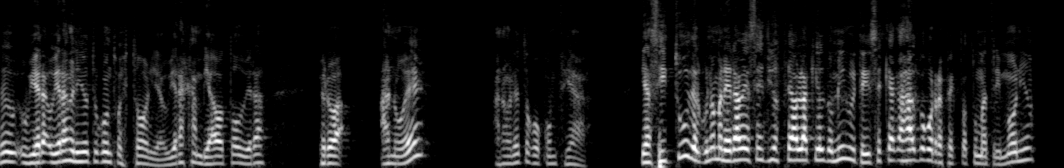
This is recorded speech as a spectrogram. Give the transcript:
Hubiera, hubieras venido tú con tu historia, hubieras cambiado todo, hubieras... Pero a, Noé, a Noé le tocó confiar. Y así tú, de alguna manera, a veces Dios te habla aquí el domingo y te dice que hagas algo con respecto a tu matrimonio.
